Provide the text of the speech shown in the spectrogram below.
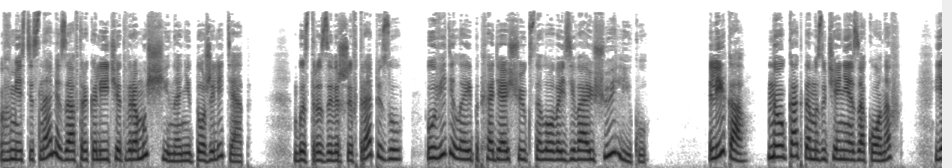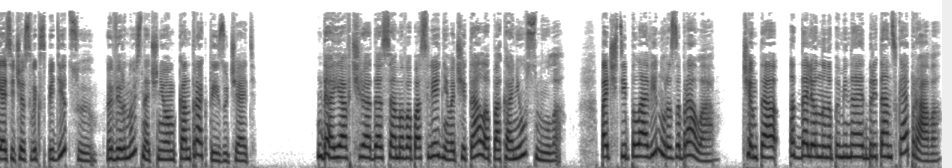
Вместе с нами завтракали и четверо мужчин, они тоже летят. Быстро завершив трапезу, увидела и подходящую к столовой зевающую Лику. «Лика, ну как там изучение законов? Я сейчас в экспедицию, вернусь, начнем контракты изучать». «Да я вчера до самого последнего читала, пока не уснула. Почти половину разобрала. Чем-то отдаленно напоминает британское право.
